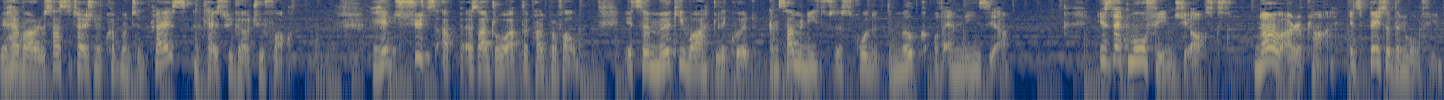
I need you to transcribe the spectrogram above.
We have our resuscitation equipment in place in case we go too far. Her head shoots up as I draw up the propofol. It's a murky white liquid, and some anaesthetists call it the milk of amnesia. Is that morphine? she asks. No, I reply. It's better than morphine.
